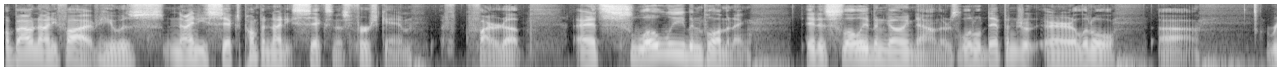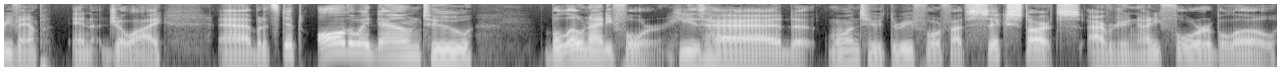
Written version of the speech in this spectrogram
about 95. He was 96, pumping 96 in his first game, fired up, and it's slowly been plummeting. It has slowly been going down. There's a little dip in, or a little uh, revamp in July, uh, but it's dipped all the way down to below 94. He's had one, two, three, four, five, six starts averaging 94 or below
